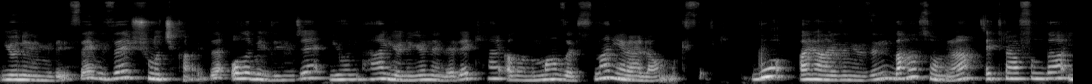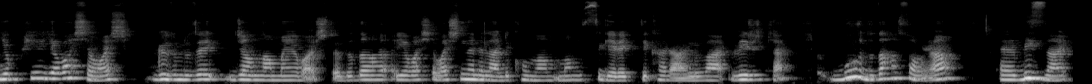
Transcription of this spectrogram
yönelimi de ise bize şunu çıkardı. Olabildiğince yön, her yöne yönelerek her alanın manzarasından yararlanmak istedik. Bu arazimizin daha sonra etrafında yapıyı yavaş yavaş gözümüze canlanmaya başladı. Daha yavaş yavaş nerelerde kullanmamız gerektiği kararını ver, verirken burada daha sonra e, bizler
